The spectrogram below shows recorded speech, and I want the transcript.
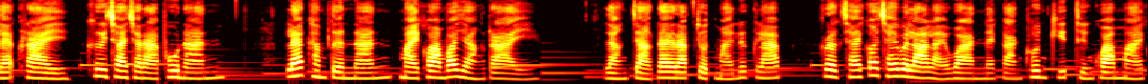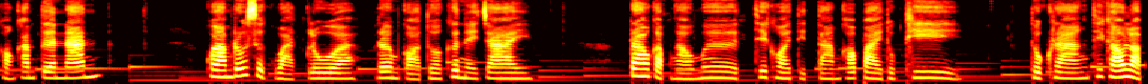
และใครคือชายชราผู้นั้น และคำเตือนนั้นหมายความว่าอย่างไร หลังจากได้รับจดหมายลึกลับ เกริกชัยก็ใช้เวลาหลายวันในการคลุ่นคิดถึงความหมายของคำเตือนนั้น ความรู้สึกหวาดกลัว เริ่มก่อตัวขึ้นในใจราวกับเงามืดที่คอยติดตามเขาไปทุกที่ ทุกครั้งที่เขาหลับ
